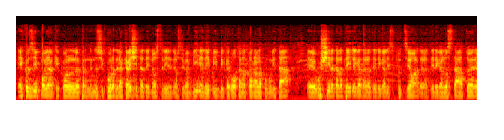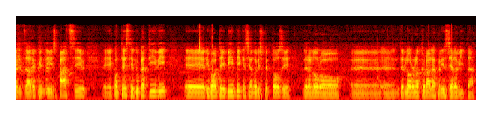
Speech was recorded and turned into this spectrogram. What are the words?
e così poi anche col, prendendosi cura della crescita dei nostri, dei nostri, bambini e dei bimbi che ruotano attorno alla comunità, eh, uscire dalla delega, dalla delega all'istituzione, dalla delega allo Stato e realizzare quindi spazi, eh, contesti educativi eh, rivolti ai bimbi che siano rispettosi loro, eh, eh, del loro naturale aprirsi alla vita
